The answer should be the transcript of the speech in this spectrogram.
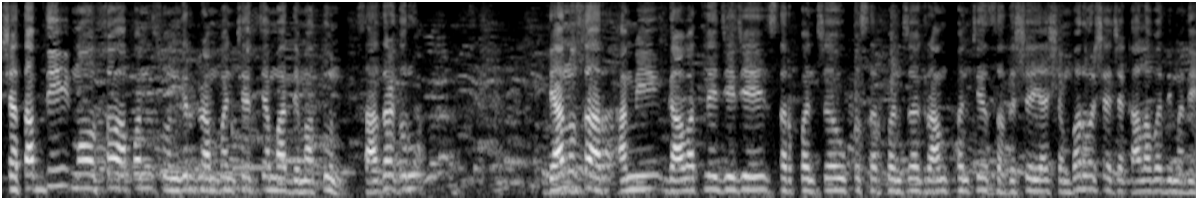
शताब्दी महोत्सव आपण सोनगीर ग्रामपंचायतच्या माध्यमातून साजरा करू. त्यानुसार आम्ही गावातले जे जे सरपंच उपसरपंच ग्रामपंचायत सदस्य या शंभर वर्षाच्या कालावधीमध्ये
